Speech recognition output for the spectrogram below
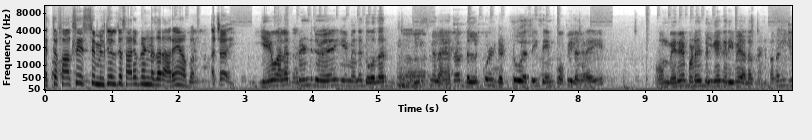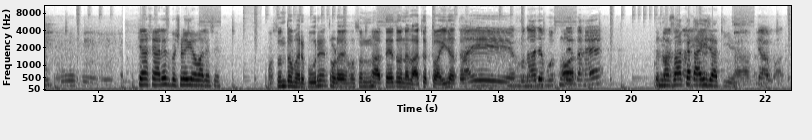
इत्तेफाक से इससे मिलते जुलते सारे प्रिंट नज़र आ रहे हैं यहाँ पर। अच्छा ये वाला प्रिंट जो है ये मैंने 2020 में लाया था। बिल्कुल डिट्टू ऐसे ही सेम कॉपी लग रहा है ये। और मेरे बड़े दिल के करीब है वाला प्रिंट पता नहीं क्यों। क्या ख्याल है इस बछड़े के हवाले से? हुसन तो भरपूर है थोड़ा हुसन आते हैं तो नजाकत तो आ ही जाता है। खुदा जब हुस्न देता है तो नजाकत आ ही जाती है। हाँ, क्या बात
